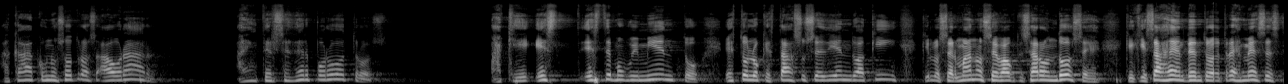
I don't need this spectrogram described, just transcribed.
acá con nosotros a orar, a interceder por otros, a que este movimiento, esto es lo que está sucediendo aquí, que los hermanos se bautizaron 12, que quizás dentro de tres meses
